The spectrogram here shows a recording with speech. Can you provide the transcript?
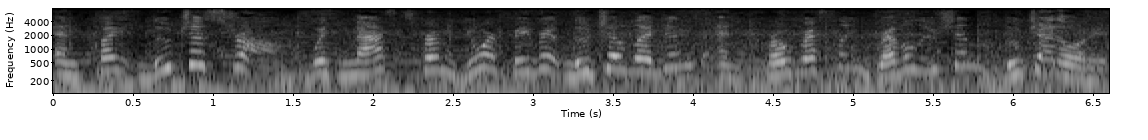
and fight Lucha Strong with masks from your favorite Lucha legends and Pro Wrestling Revolution luchadores.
